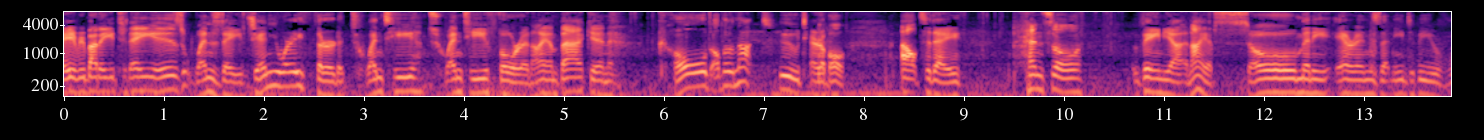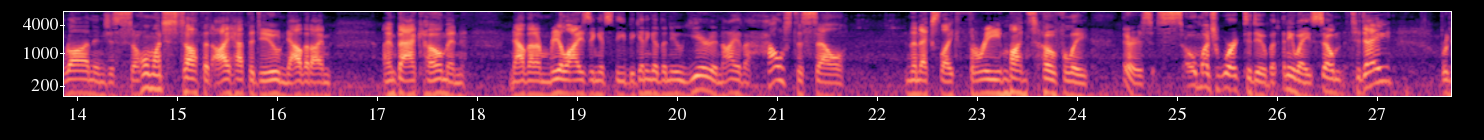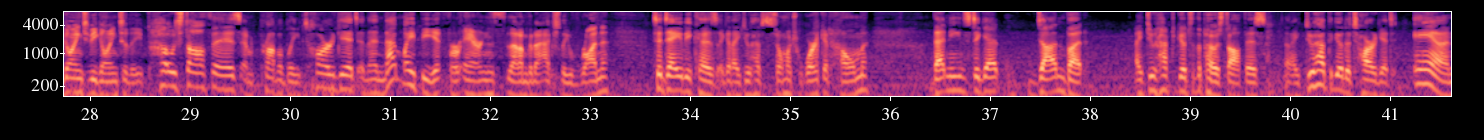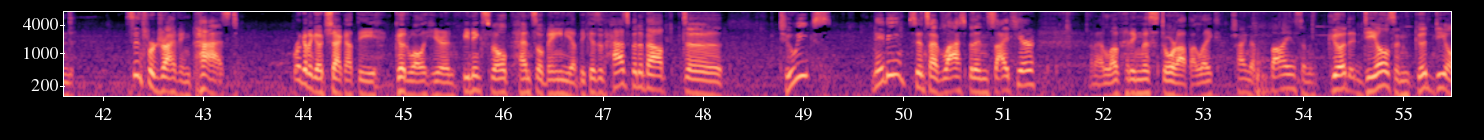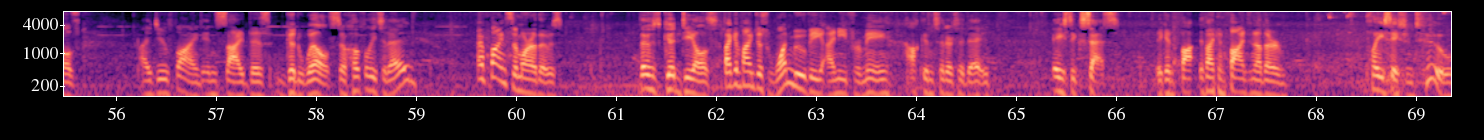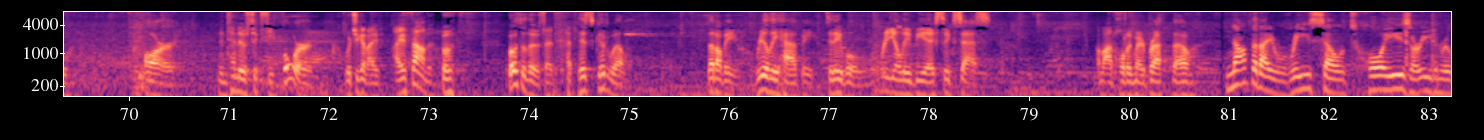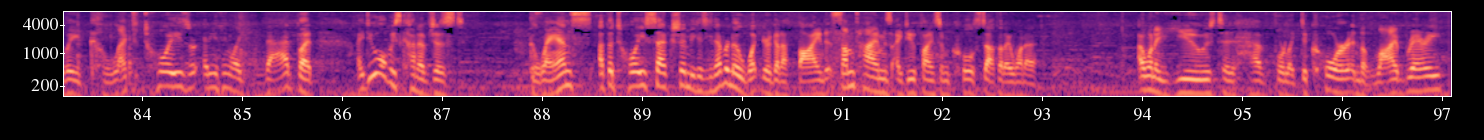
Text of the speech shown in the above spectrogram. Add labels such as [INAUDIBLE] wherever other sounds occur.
Hey everybody, today is Wednesday, January 3rd, 2024, and I am back in cold, although not too terrible, out today, Pennsylvania, and I have so many errands that need to be run and just so much stuff that I have to do now that I'm I'm back home and now that I'm realizing it's the beginning of the new year and I have a house to sell in the next like three months, hopefully. There's so much work to do. But anyway, so today we're going to be going to the post office and probably Target. And then that might be it for errands that I'm going to actually run today because again, I do have so much work at home that needs to get done. But I do have to go to the post office and I do have to go to Target. And since we're driving past, we're going to go check out the Goodwill here in Phoenixville, Pennsylvania, because it has been about uh, two weeks, maybe, since I've last been inside here. And I love hitting this store up. I like trying to find some good deals and good deals I do find inside this Goodwill. So hopefully today I find some more of those, those good deals. If I can find just one movie I need for me, I'll consider today a success. Can if I can find another PlayStation 2 or Nintendo 64, which again, I, I found both, both of those at, at this Goodwill, then I'll be really happy. Today will really be a success. I'm not holding my breath though. Not that I resell toys or even really collect toys or anything like that, but I do always kind of just glance at the toy section because you never know what you're gonna find. Sometimes I do find some cool stuff that I wanna I wanna use to have for like decor in the library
